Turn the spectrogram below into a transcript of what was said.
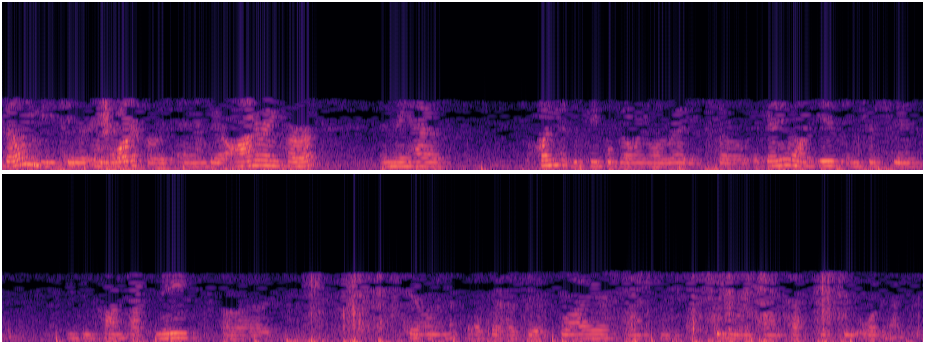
spelling bees here in Waterford, and they're honoring her, and they have hundreds of people going already. So if anyone is interested, you can contact me. Uh, also has their flyer, and I can you in contact with the organizers.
